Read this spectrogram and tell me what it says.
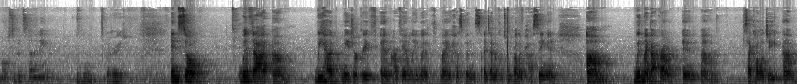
most of it's done in anger. Mm-hmm. Agreed. And so, with that, um, we had major grief in our family with my husband's identical twin brother passing, and um, with my background in um, psychology, um,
